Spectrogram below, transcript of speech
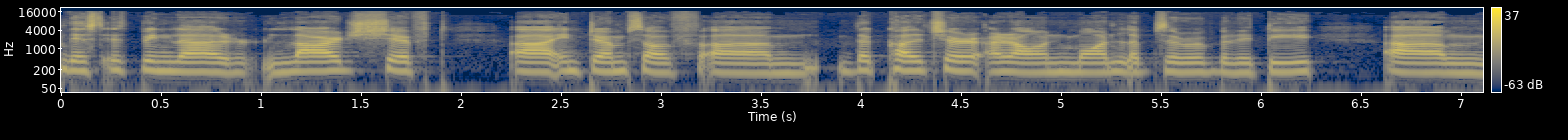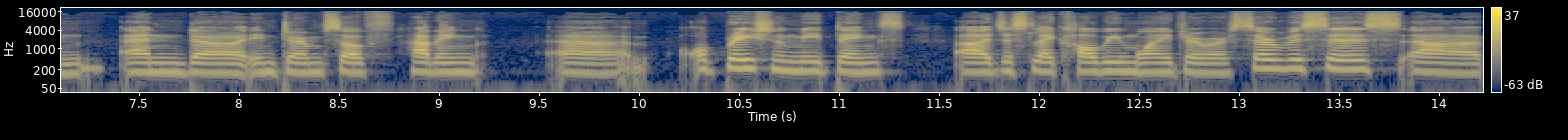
this has been a large shift in terms of um, the culture around model observability um, and uh, in terms of having uh, operational meetings, uh, just like how we monitor our services, uh,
